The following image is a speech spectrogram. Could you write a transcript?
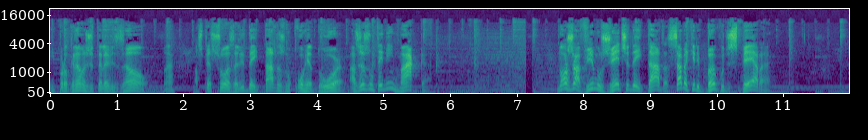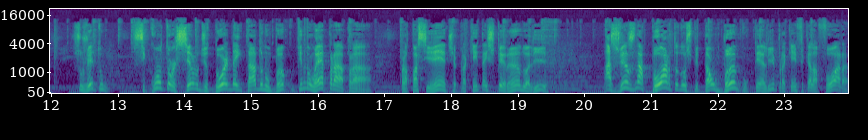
em programas de televisão, né? as pessoas ali deitadas no corredor, às vezes não tem nem maca. Nós já vimos gente deitada, sabe aquele banco de espera? Sujeito se contorcendo de dor deitado num banco que não é para para paciente, é para quem está esperando ali. Às vezes na porta do hospital, um banco que tem ali para quem fica lá fora.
